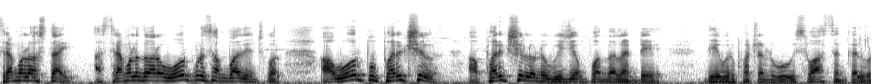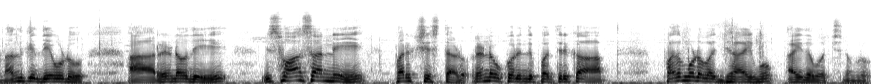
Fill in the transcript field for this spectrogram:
శ్రమలు వస్తాయి. ఆ శ్రమల ద్వారా ఓర్పును సంపాదించుకోవాలి. ఆ ఓర్పు పరీక్షలు ఆ పరీక్షలో నువ్వు విజయం పొందాలంటే దేవుని పట్ల నువ్వు విశ్వాసం కలిగి ఉండాలి. అందుకే దేవుడు ఆ రెండవది విశ్వాసాన్ని పరీక్షిస్తాడు. రెండవ కొరింది పత్రిక పదమూడవ అధ్యాయము ఐదవ వచనంలో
